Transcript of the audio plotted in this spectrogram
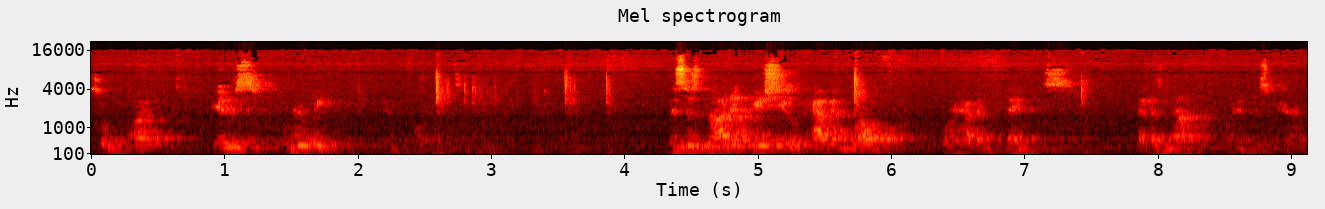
So, what is really important? This is not an issue of having wealth or having things. That is not the point of this parable.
